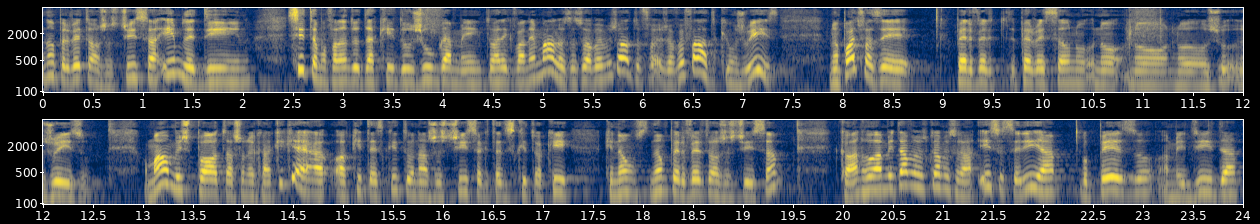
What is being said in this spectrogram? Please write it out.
não pervertam a justiça. Se estamos falando daqui do julgamento, já foi falado que um juiz não pode fazer perversão no, no, no, no ju, juízo. O mal mishpot O que, que é aqui está escrito na justiça, que está escrito aqui, que não, não pervertam a justiça? Isso seria o peso, a medida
